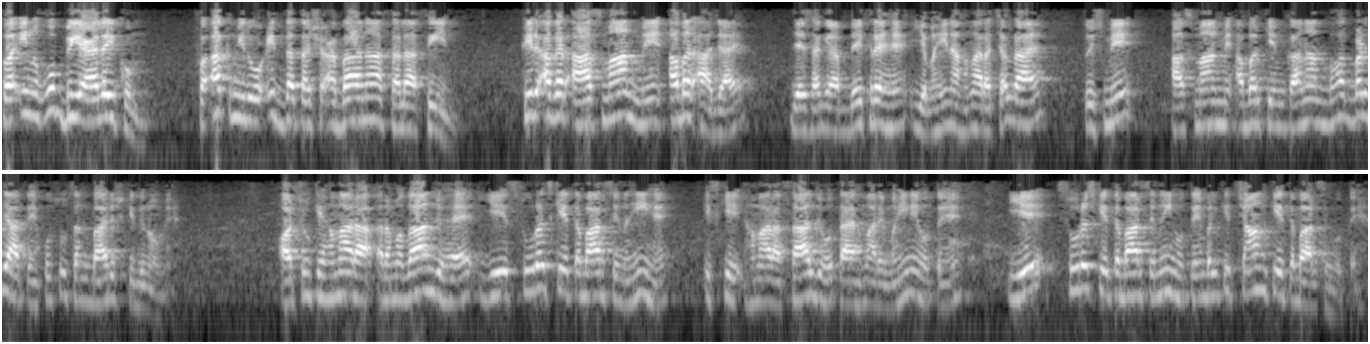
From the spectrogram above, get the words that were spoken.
फ़िन गुब्बी अलैकुम। फ़अकमिलु इद्दत शअबाना सलासीन। फिर अगर आसमान में अबर आ जाए, जैसा कि आप देख रहे हैं, ये महीना हमारा चल रहा है तो इसमें आसमान में अबर के इम्कान बहुत बढ़ जाते हैं, खसूसन बारिश के दिनों में। और चूँकि हमारा रमदान जो है, ये सूरज के एतबार से नहीं है, इसके हमारा साल जो होता है, हमारे महीने होते हैं, ये सूरज के एतबार से नहीं होते हैं, बल्कि चाँद के एतबार से होते हैं।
